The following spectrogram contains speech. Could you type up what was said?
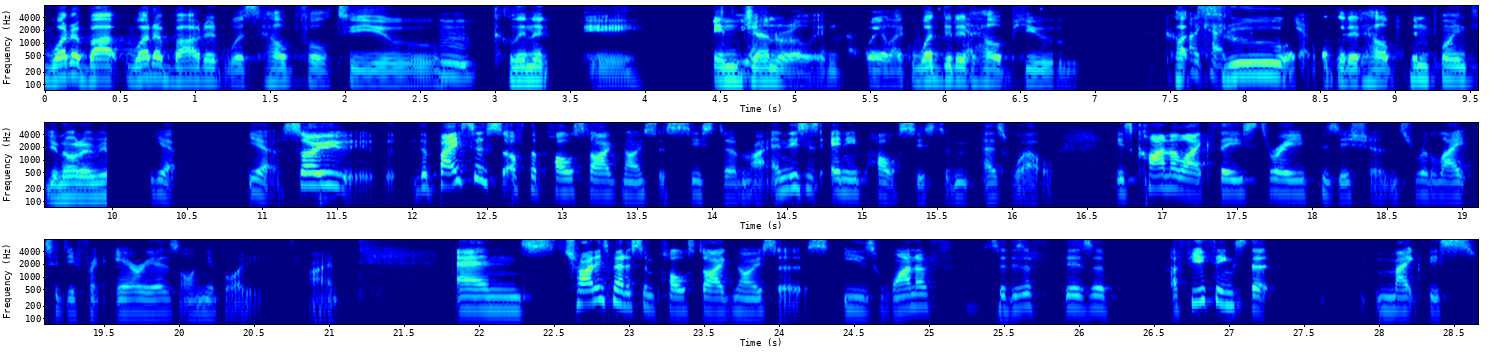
what about what about it was helpful to you mm. clinically in yeah. general in that way like what did it yeah. help you cut okay. through yep. what did it help pinpoint you know what i mean yeah yeah so the basis of the pulse diagnosis system right and this is any pulse system as well is kind of like these three positions relate to different areas on your body right and chinese medicine pulse diagnosis is one of so there's a there's a, a few things that make this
